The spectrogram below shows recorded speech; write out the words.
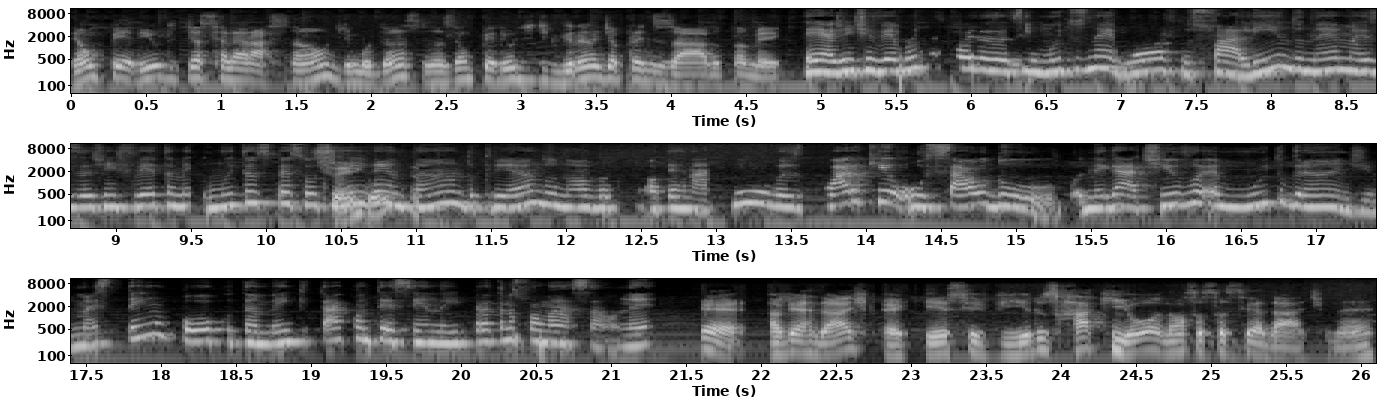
é um período de aceleração, de mudanças, mas é um período de grande aprendizado também. É, a gente vê muitas coisas assim, muitos negócios falindo, né? Mas a gente vê também muitas pessoas se reinventando, criando novas alternativas. Claro que o saldo negativo é muito grande, mas tem um pouco também que está acontecendo aí para transformação, né? É, a verdade é que esse vírus hackeou a nossa sociedade, né?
